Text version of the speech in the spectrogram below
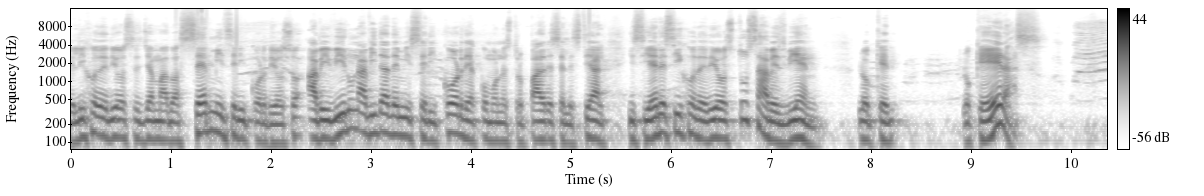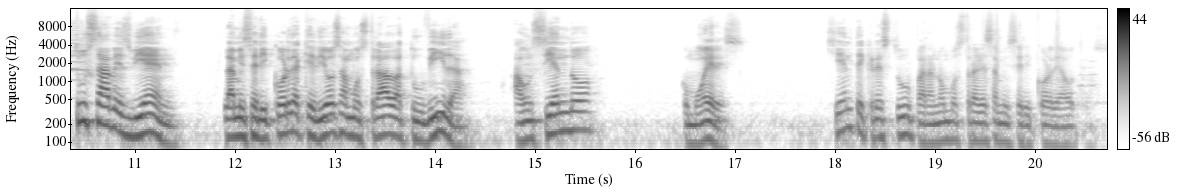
El Hijo de Dios es llamado a ser misericordioso, a vivir una vida de misericordia como nuestro Padre Celestial. Y si eres hijo de Dios, tú sabes bien lo que, lo que eras. Tú sabes bien la misericordia que Dios ha mostrado a tu vida, aun siendo como eres. ¿Quién te crees tú para no mostrar esa misericordia a otros?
